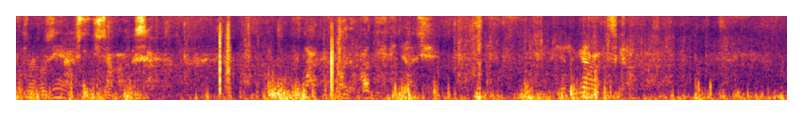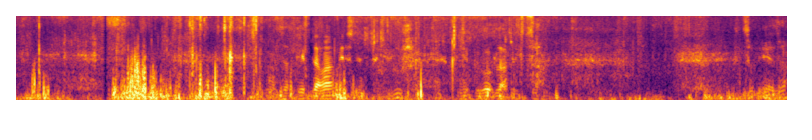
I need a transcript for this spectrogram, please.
Można go zjaśnić tam, Alexa. Tak, ale ładnie widać. Elegancko. No, zapierdalam, jestem tu już. Nie było dla tych, co, co wiedzą.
